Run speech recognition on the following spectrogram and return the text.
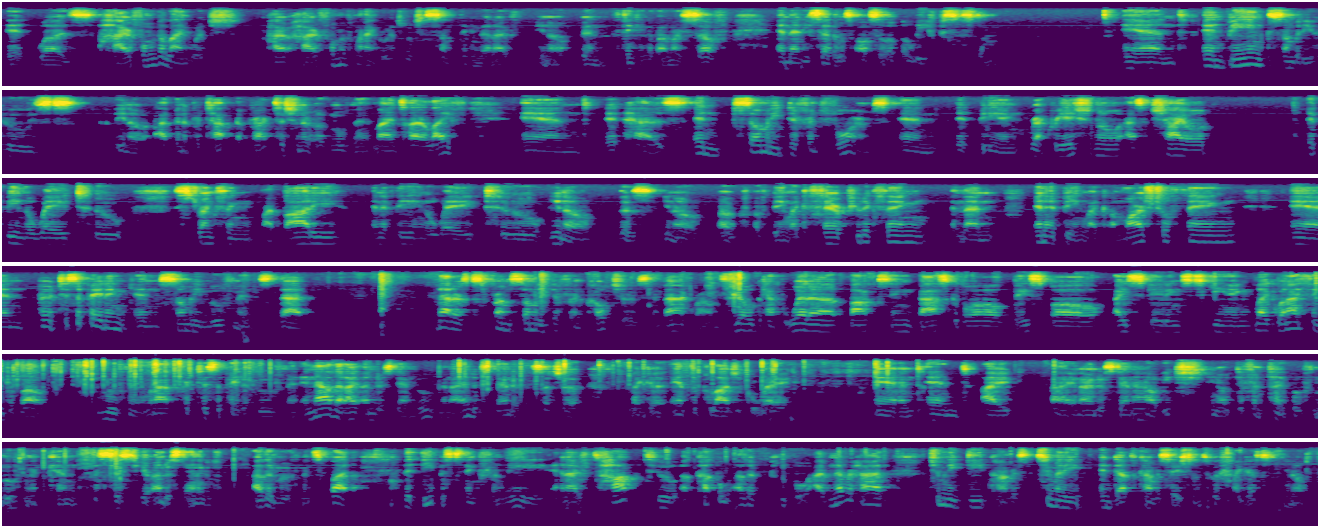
it was a higher form of a language higher, higher form of language which is something that i've you know been thinking about myself. And then he said it was also a belief system. And and being somebody who's you know i've been a, a practitioner of movement my entire life and it has in so many different forms and it being recreational as a child it being a way to strengthen my body and it being a way to you know this you know of, of being like a therapeutic thing and then in it being like a martial thing and participating in so many movements that that are from so many different cultures and backgrounds yoga, capoeira, boxing, basketball, baseball, ice skating, skiing. Like when I think about movement, when I participate in movement, and now that I understand movement, I understand it in such a like an anthropological way. And and I I, and I understand how each you know different type of movement can assist your understanding of other movements. But the deepest thing for me, and I've talked to a couple other people. I've never had too many deep convers, too many in-depth conversations with, I guess, you know,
